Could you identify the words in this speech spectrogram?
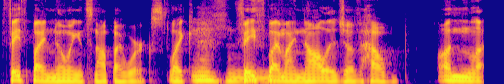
faith by knowing it's not by works, like faith by my knowledge of how un,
